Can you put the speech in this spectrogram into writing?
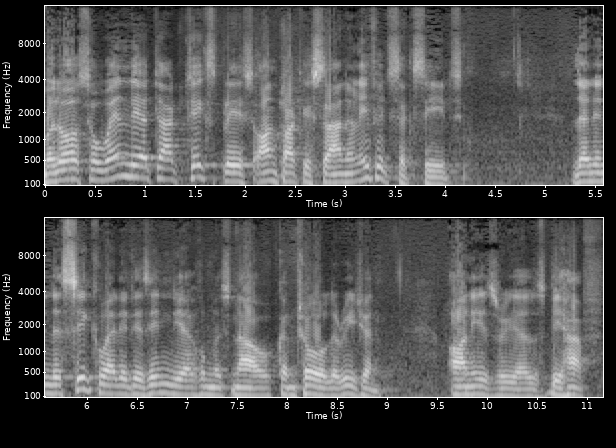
but also when the attack takes place on Pakistan, and if it succeeds, then in the sequel it is India who must now control the region on Israel's behalf.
